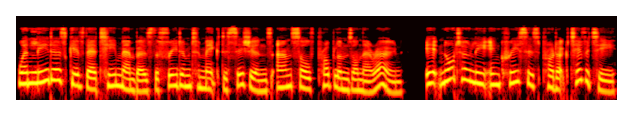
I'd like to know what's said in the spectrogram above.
When leaders give their team members the freedom to make decisions and solve problems on their own, it not only increases productivity,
